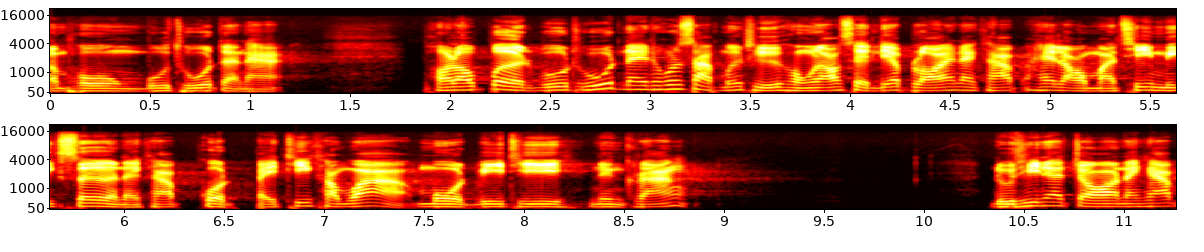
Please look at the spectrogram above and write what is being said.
ลำโพงบลูทูธนะฮะพอเราเปิดบลูทูธในโทรศัพท์มือถือของเราเสร็จเรียบร้อยนะครับ ให้เรามาที่มิกเซอร์นะครับ กดไปที่คำว่าโหมด VT 1 ครั้ง ดูที่หน้าจอนะครับ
